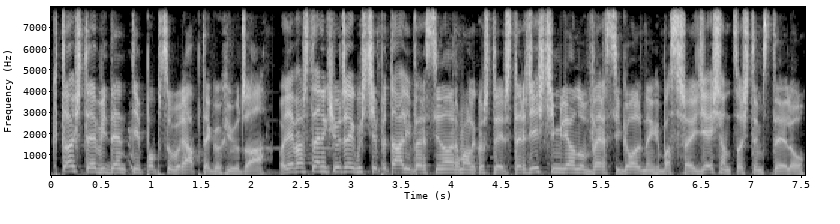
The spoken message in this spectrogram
Ktoś to ewidentnie popsuł rap tego Huge'a. Ponieważ ten Huge, jakbyście pytali, wersji normal kosztuje 40 milionów, wersji Golden chyba z 60, coś w tym stylu.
